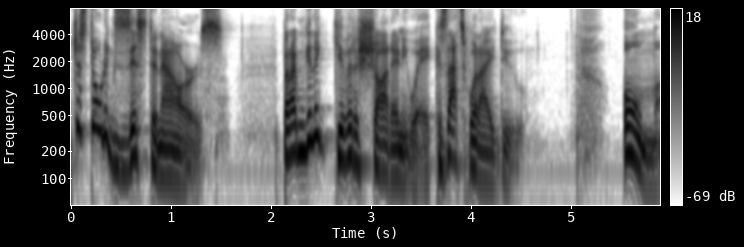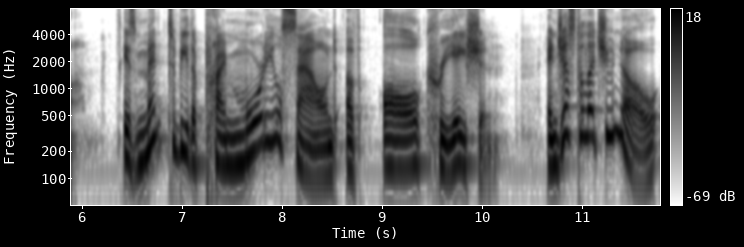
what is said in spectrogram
just don't exist in ours. But I'm going to give it a shot anyway, because that's what I do. Om is meant to be the primordial sound of all creation. And just to let you know,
